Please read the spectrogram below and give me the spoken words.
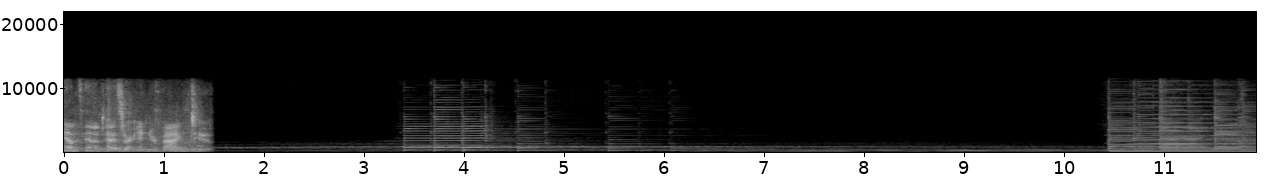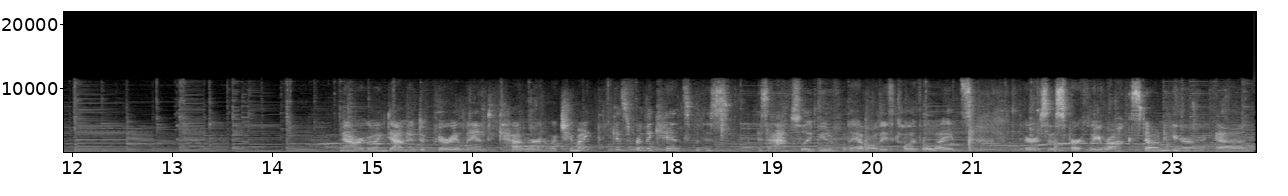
hand sanitizer in your bag too. Now we're going down into Fairyland Cavern, which you might think is for the kids, but this is absolutely beautiful. They have all these colorful lights. There's a sparkly rocks down here, and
